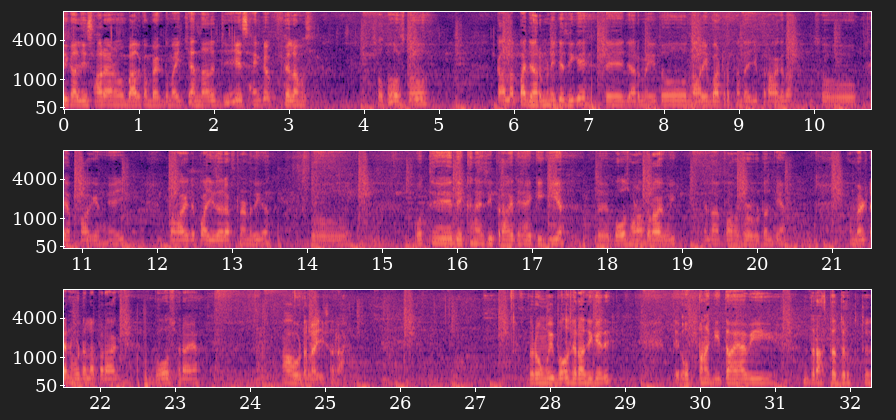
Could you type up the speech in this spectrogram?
ਸ਼੍ਰੀ ਅਕਾਲ ਜੀ ਸਾਰਿਆਂ ਨੂੰ। Welcome back to my channel J Singh films ਸੋ ਦੋਸਤੋ ਕੱਲ ਆਪਾਂ ਜਰਮਨੀ 'ਚ ਸੀਗੇ ਤੇ ਜਰਮਨੀ ਤੋਂ ਨਾਲ ਹੀ ਬਾਰਡਰ ਪੈਂਦਾ ਜੀ ਪ੍ਰਾਗ ਦਾ। ਸੋ ਉੱਥੇ ਆਪਾਂ ਆ ਗਏ ਹੋਏ ਆ ਜੀ। ਪ੍ਰਾਗ 'ਚ ਭਾਜੀ ਦਾ ਰੈਸਟੋਰੈਂਟ ਸੀਗਾ। ਸੋ ਉੱਥੇ ਦੇਖਣ ਆਏ ਸੀ ਪ੍ਰਾਗ 'ਚ ਹੈ ਕੀ ਕੀ ਆ ਤੇ ਬਹੁਤ ਸੋਹਣਾ ਪ੍ਰਾਗ ਵੀ। ਪਹਿਲਾਂ ਆਪਾਂ ਹੋਟਲ ਹੋਟਲ 'ਚ ਆ। ਮਿਲਟਨ ਹੋਟਲ ਆ ਪ੍ਰਾਗ 'ਚ। ਬਹੁਤ ਸਾਰਾ ਆ। ਆ ਹੋਟਲ ਆ ਜੀ ਸਾਰਾ। ਰੂਮ ਵੀ ਬਹੁਤ ਸਾਰਾ ਸੀਗੇ ਇਹਦੇ। ਤੇ ਓਪਨ ਕੀਤਾ ਹੋਇਆ ਵੀ ਦਰਖਤ ਦਰਖਤ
